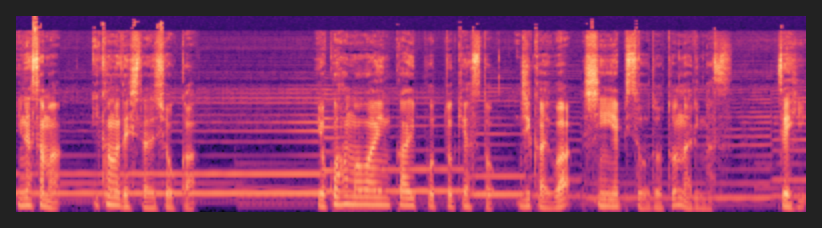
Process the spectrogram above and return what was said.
皆様いかがでしたでしょうか？横浜ワイン会ポッドキャスト次回は新エピソードとなります。ぜひ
